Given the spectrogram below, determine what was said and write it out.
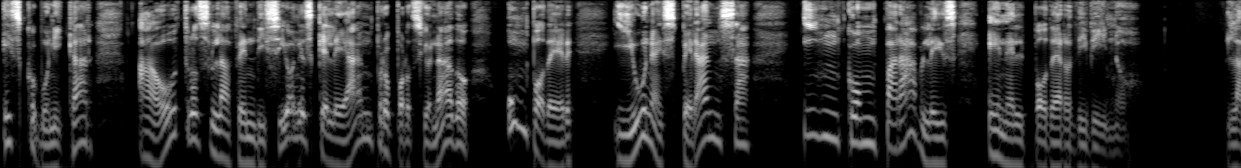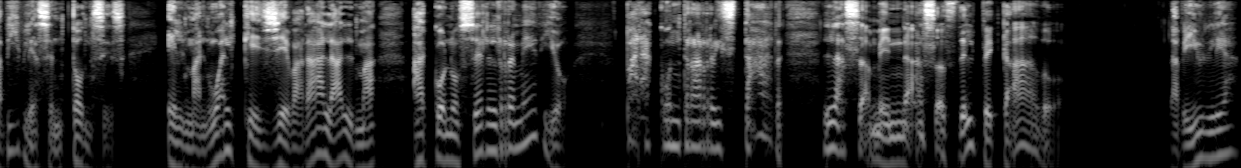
es comunicar a otros las bendiciones que le han proporcionado un poder y una esperanza incomparables en el poder divino. La Biblia es entonces el manual que llevará al alma a conocer el remedio para contrarrestar las amenazas del pecado. La Biblia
